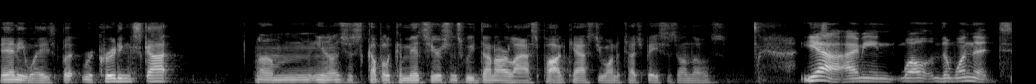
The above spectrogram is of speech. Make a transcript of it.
anyways, but recruiting, Scott. Um, you know, it's just a couple of commits here since we've done our last podcast. Do you want to touch bases on those? Yeah, I mean, well, the one that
